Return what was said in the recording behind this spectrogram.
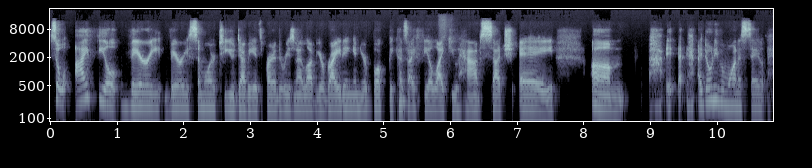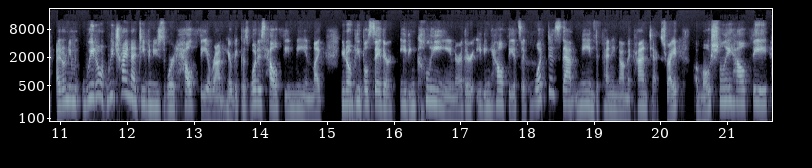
So I feel very, very similar to you, Debi. It's part of the reason I love your writing and your book because mm-hmm. I feel like you have such a um I don't even want to say, I don't even, we don't, we try not to even use the word healthy around here because what does healthy mean? Like, you know, people mm-hmm. say they're eating clean or they're eating healthy. It's like, what does that mean depending on the context, right? Emotionally healthy,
